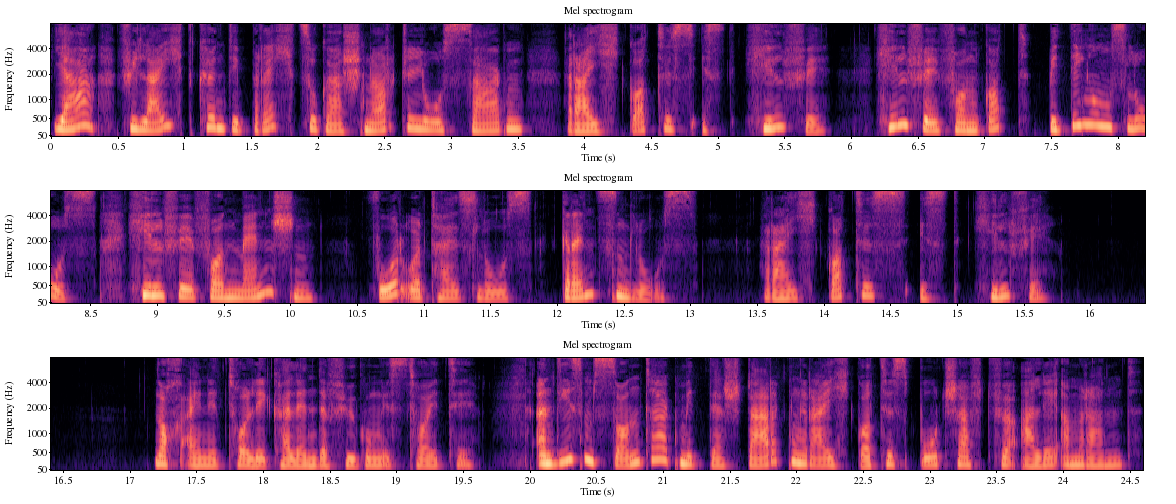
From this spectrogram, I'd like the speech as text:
Ja, vielleicht könnte Brecht sogar schnörkellos sagen, Reich Gottes ist Hilfe, Hilfe von Gott, bedingungslos, Hilfe von Menschen, vorurteilslos, grenzenlos. Reich Gottes ist Hilfe. Noch eine tolle Kalenderfügung ist heute. An diesem Sonntag mit der starken Reich Gottes Botschaft für alle am Rand.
